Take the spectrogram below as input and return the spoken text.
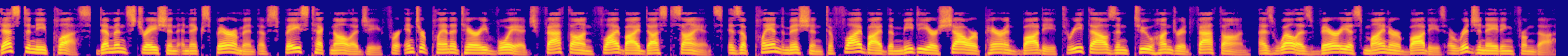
Destiny Plus demonstration and experiment of space technology for interplanetary voyage Phaethon flyby dust science is a planned mission to fly by the meteor shower parent body 3200 Phaethon, as well as various minor bodies originating from the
